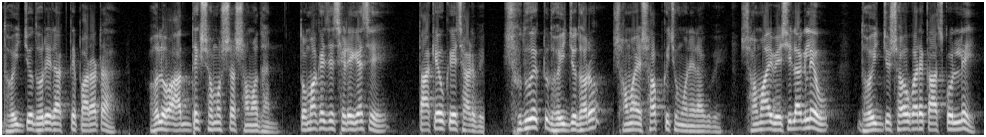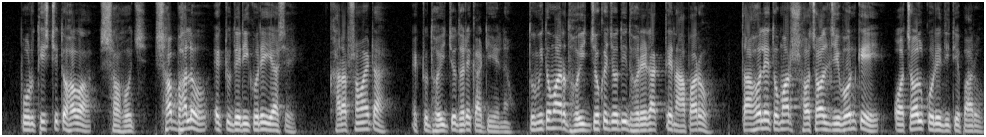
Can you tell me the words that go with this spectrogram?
ধৈর্য ধরে রাখতে পারাটা হলো আর্ধেক সমস্যার সমাধান। তোমাকে যে ছেড়ে গেছে তাকেও কে ছাড়বে? শুধু একটু ধৈর্য ধরো, সময়ে সব কিছু মনে রাখবে। সময় বেশি লাগলেও ধৈর্য সহকারে কাজ করলে প্রতিষ্ঠিত হওয়া সহজ। সব ভালো একটু দেরি করেই আসে। খারাপ সময়টা একটু ধৈর্য ধরে কাটিয়ে নাও। তুমি তোমার ধৈর্যকে যদি ধরে রাখতে না পারো, তাহলে তোমার সচল জীবনকে অচল করে দিতে পারো।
